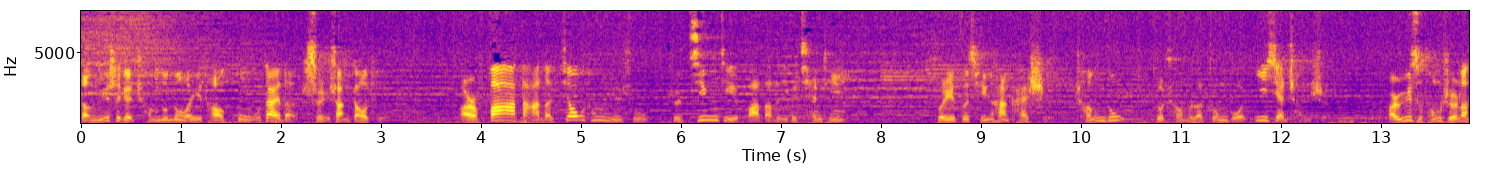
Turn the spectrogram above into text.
等于是给成都弄了一套古代的水上高铁。而发达的交通运输是经济发达的一个前提。所以自秦汉开始，成都就成为了中国一线城市，而与此同时呢，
